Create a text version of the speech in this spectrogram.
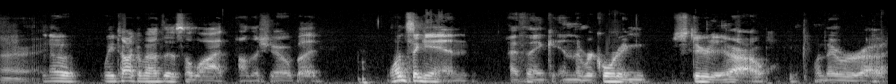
All right. You know, we talk about this a lot on the show, but once again, I think in the recording studio when they were uh,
